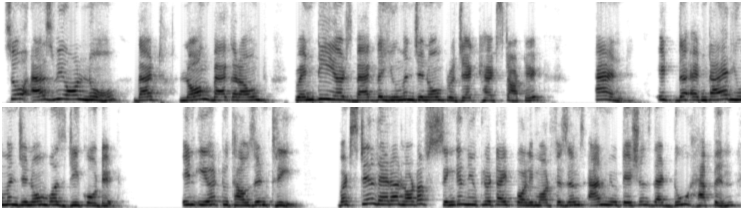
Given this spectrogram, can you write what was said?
So as we all know that long back around 20 years back, the Human Genome Project had started and it, the entire human genome was decoded in year 2003. But still there are a lot of single nucleotide polymorphisms and mutations that do happen.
